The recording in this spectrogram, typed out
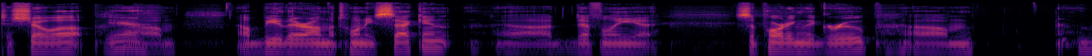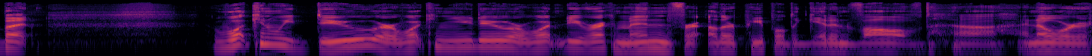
to show up. Yeah. Um, I'll be there on the 22nd. Uh, definitely uh, supporting the group. Um, but what can we do, or what can you do, or what do you recommend for other people to get involved? Uh, I know we're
